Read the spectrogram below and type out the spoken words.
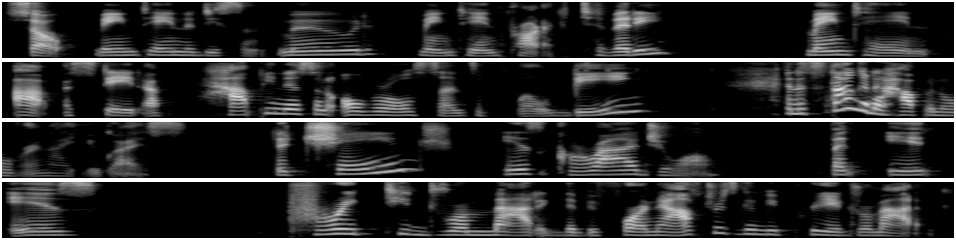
So, maintain a decent mood, maintain productivity, maintain uh, a state of happiness and overall sense of well being. And it's not going to happen overnight, you guys. The change is gradual, but it is pretty dramatic. The before and after is going to be pretty dramatic.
